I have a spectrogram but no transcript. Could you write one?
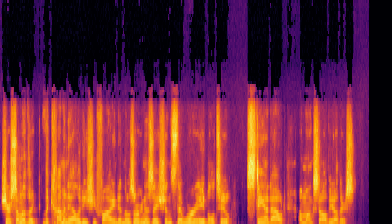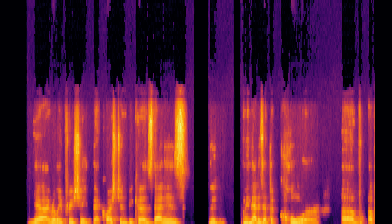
share some of the the commonalities you find in those organizations that were able to stand out amongst all the others. Yeah, I really appreciate that question because that is the I mean that is at the core of of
